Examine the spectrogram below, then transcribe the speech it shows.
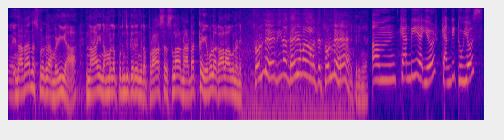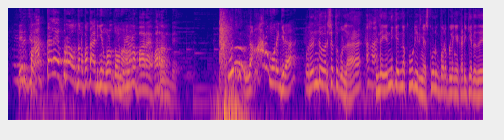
இந்த அவேர்னஸ் ப்ரோக்ராம் வழியா நாய் நம்மளை புரிஞ்சுக்கிறதுங்கிற ப்ராசஸ்லாம் நடக்க எவ்வளவு காலம் ஆகும்னு நினை- சொல்லு நீ தான் தைரியமான ஆளத்தை சொல்லு. நினைக்கிறீங்க? Can be year can be two years பார்த்தாலே எப்பறம் ஒருத்தனை பார்த்து அடிக்கணும் போல தோணும். பாரு வர தம்பி. யாரும் முறைக்கிறா? ஒரு ரெண்டு வருஷத்துக்குள்ள இந்த எண்ணிக்கை என்ன கூடிருமே. ஸ்கூலுக்கு போற பிள்ளைங்க கடிக்கிறது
